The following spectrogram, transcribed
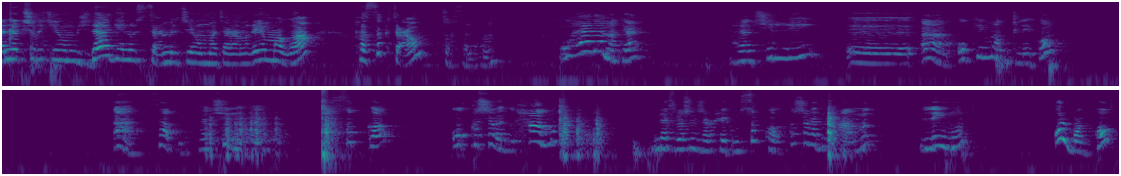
أنك شريتيهم جدادين واستعملتيهم مثلا غير مرة خاصك تعاود تغسلهم. وهذا مكان. هادشي اللي آه, آه وكما قلت لكم. آه صافي. هادشي اللي كاين. السكر وقشرة الحامض. الناس باش نشرح لكم السكر وقشرة الحامض الليمون والبرقوق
